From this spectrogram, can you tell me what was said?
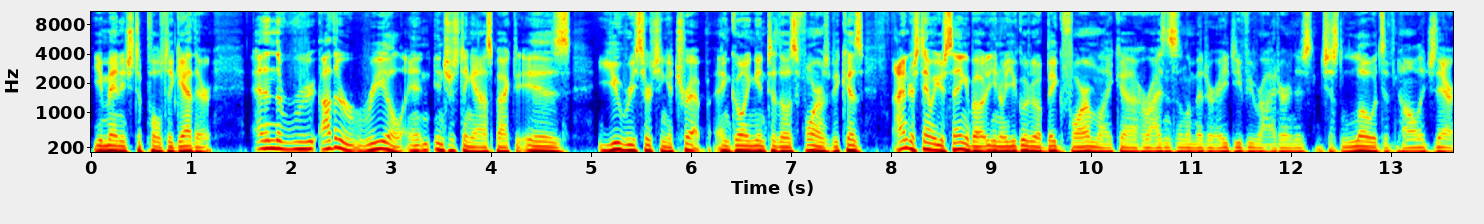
you manage to pull together. And then the re- other real and interesting aspect is you researching a trip and going into those forums because I understand what you're saying about, you know, you go to a big forum like uh, Horizons Unlimited or ADV Rider and there's just loads of knowledge there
